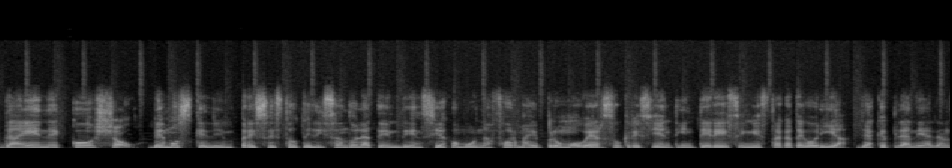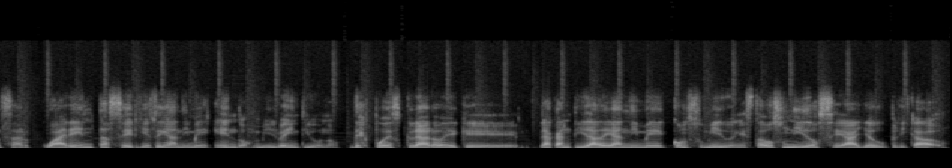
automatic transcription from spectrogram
The Eneko Show. Vemos que la empresa está utilizando la tendencia como una forma de promover su creciente interés en esta categoría, ya que planea lanzar 40 series de anime en 2021. Después, claro, de que la cantidad de anime consumido en Estados Unidos se haya duplicado.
